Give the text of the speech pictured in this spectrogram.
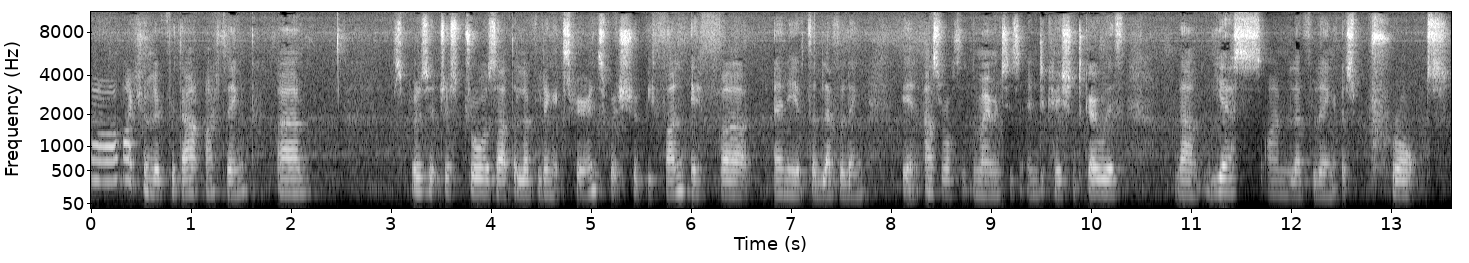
Uh, I can live with that, I think. Um, I suppose it just draws out the levelling experience, which should be fun if uh, any of the levelling in Azeroth at the moment is an indication to go with. Now, yes, I'm levelling as prot.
